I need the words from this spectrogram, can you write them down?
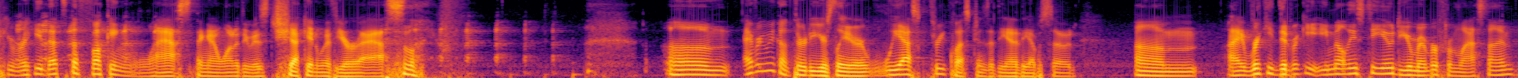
Ricky, that's the fucking last thing I want to do is check in with your ass. um, every week on Thirty Years Later, we ask three questions at the end of the episode. Um, I Ricky, did Ricky email these to you? Do you remember from last time?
